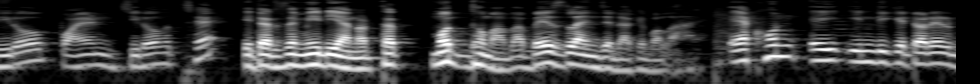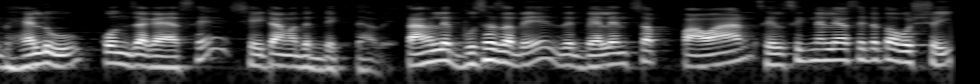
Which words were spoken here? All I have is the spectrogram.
জিরো পয়েন্ট জিরো হচ্ছে এটার যে মিডিয়ান অর্থাৎ মধ্যমা বা বেজ লাইন যেটাকে বলা হয়। এখন এই ইন্ডিকেটরের ভ্যালু কোন জায়গায় আছে সেটা আমাদের দেখতে হবে। তাহলে বোঝা যাবে যে ব্যালেন্স অফ পাওয়ার সেল সিগন্যালে আছে, এটা তো অবশ্যই।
